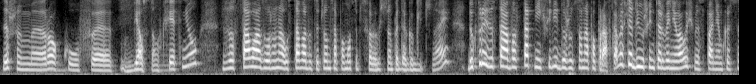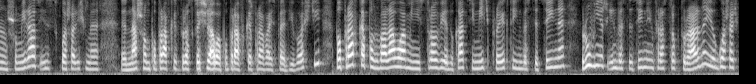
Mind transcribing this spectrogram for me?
w zeszłym roku, w wiosną, w kwietniu, została złożona ustawa dotycząca pomocy psychologiczno-pedagogicznej, do której została w ostatniej chwili dorzucona poprawka. My wtedy już interweniowałyśmy z panią Krystyną Szumilas i zgłaszaliśmy naszą poprawkę, która skreślała poprawkę Prawa i Sprawiedliwości. Poprawka pozwalała ministrowi edukacji mieć projekty inwestycyjne, również inwestycyjne, infrastrukturalne i ogłaszać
